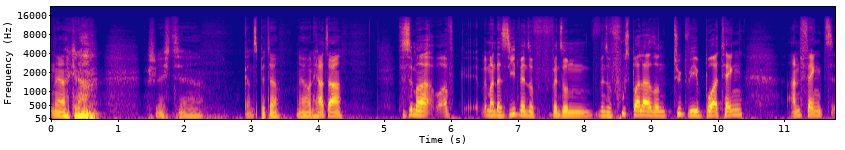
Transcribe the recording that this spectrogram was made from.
Ja, genau. Echt äh, ganz bitter. Ja, und Hertha, das ist immer, wenn man das sieht, wenn so, wenn so ein, wenn so Fußballer, so ein Typ wie Boateng anfängt,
